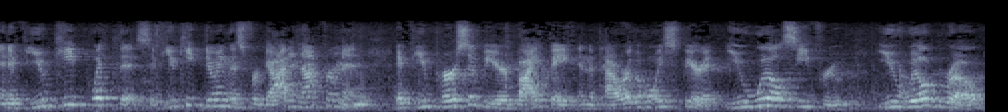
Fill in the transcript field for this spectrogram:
And if you keep with this, if you keep doing this for God and not for men, if you persevere by faith in the power of the Holy Spirit, you will see fruit. You will grow.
